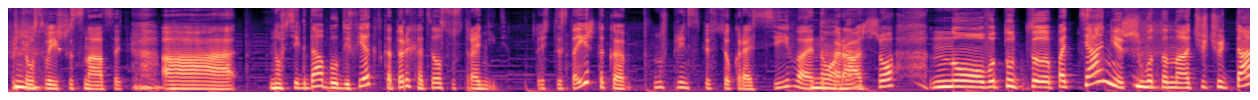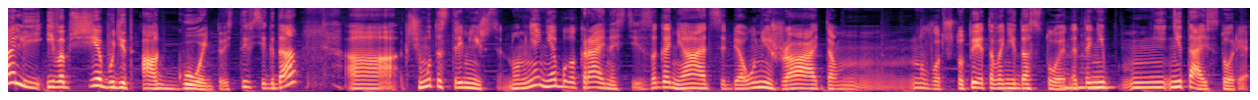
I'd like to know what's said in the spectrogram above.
причем свои 16. А, но всегда был дефект, который хотелось устранить. То есть ты стоишь такая, ну, в принципе, все красиво, это но, хорошо, да? но вот тут э, подтянешь, вот она чуть-чуть талии, и вообще будет огонь. То есть ты всегда а, к чему-то стремишься. Но у меня не было крайностей загонять себя, унижать, там, ну вот, что ты этого не достоин. Mm-hmm. Это не, не, не та история.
